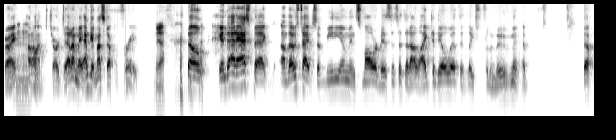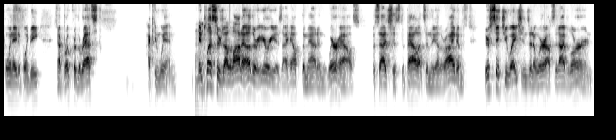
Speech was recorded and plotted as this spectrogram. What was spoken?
Right. Mm-hmm. I don't have to charge that. I'm I'm getting my stuff for free. Yeah. so in that aspect, um, those types of medium and smaller businesses that I like to deal with, at least for the movement of stuff point A to point B, and I broker the rest, I can win. Mm-hmm. And plus, there's a lot of other areas I help them out in the warehouse besides just the pallets and the other items. There's situations in a warehouse that I've learned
